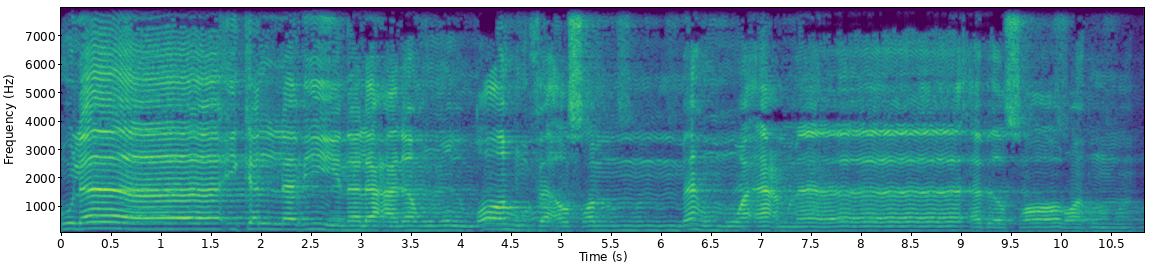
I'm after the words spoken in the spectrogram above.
أولئك الذين لعنهم الله فأصمهم وأعمى أبصارهم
